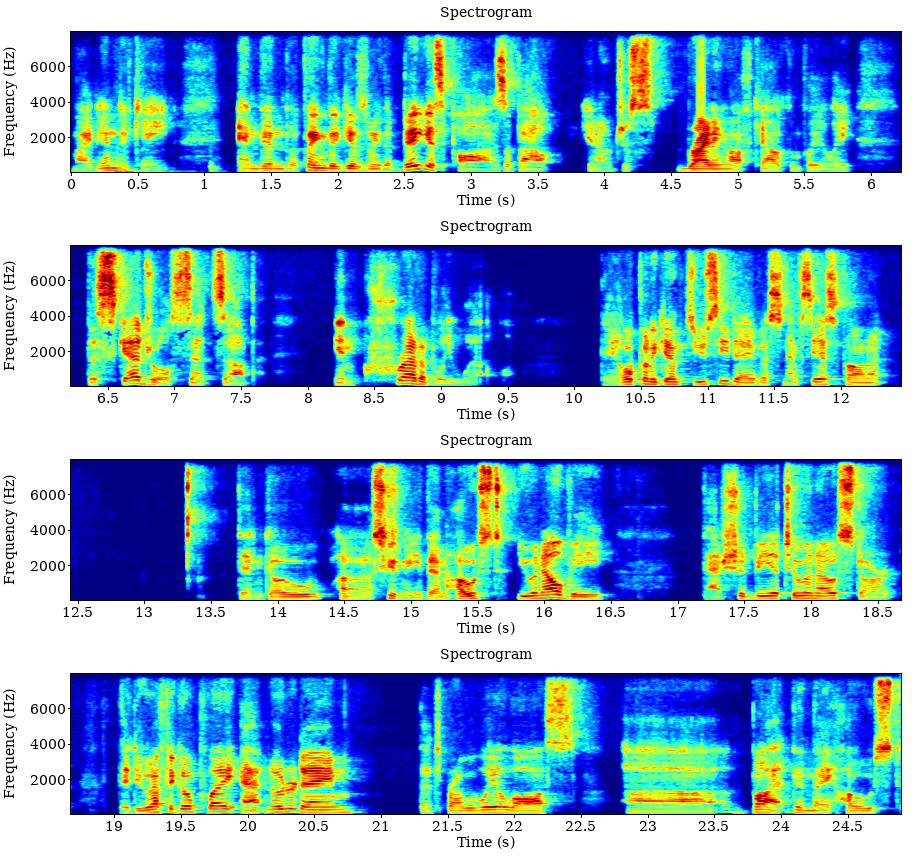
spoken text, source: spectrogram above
might indicate. And then the thing that gives me the biggest pause about you know, just writing off Cal completely. The schedule sets up incredibly well. They open against UC Davis, an FCS opponent, then go, uh, excuse me, then host UNLV. That should be a 2 0 start. They do have to go play at Notre Dame. That's probably a loss. Uh, but then they host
